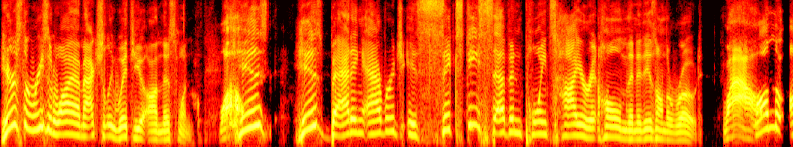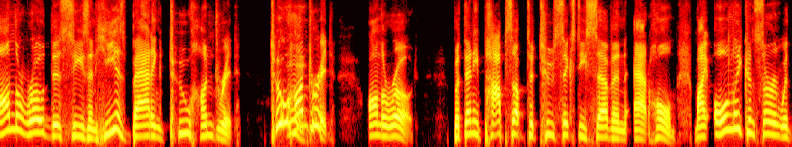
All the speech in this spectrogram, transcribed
Here's the reason why I'm actually with you on this one. Wow. His his batting average is 67 points higher at home than it is on the road. Wow. On the on the road this season, he is batting 200. 200 mm. on the road. But then he pops up to 267 at home. My only concern with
